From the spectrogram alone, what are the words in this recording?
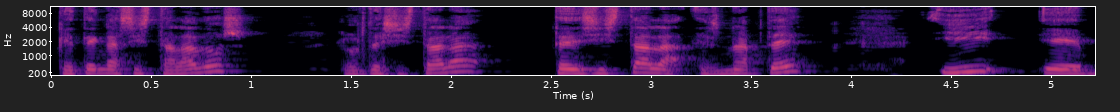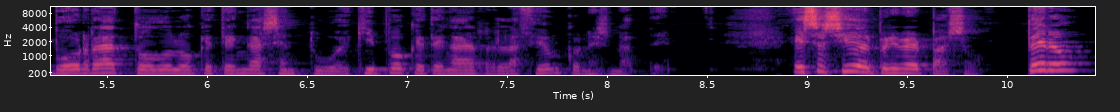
que tengas instalados, los desinstala, te desinstala Snapd y eh, borra todo lo que tengas en tu equipo que tenga relación con Snapd. Eso ha sido el primer paso. Pero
